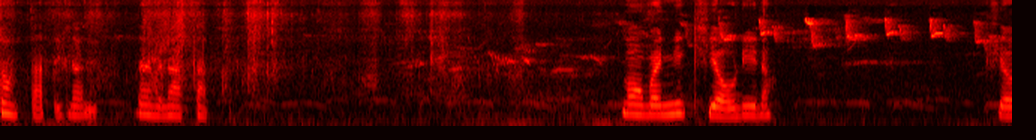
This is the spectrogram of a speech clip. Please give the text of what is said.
ต้องตัดอีกแล้วเนี่ยได้เวลาตัด มองไปนี่เขียวดีเนาะเขียว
